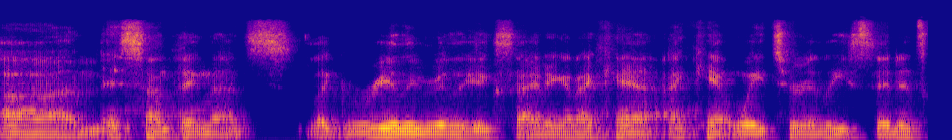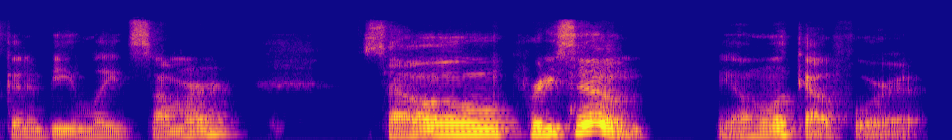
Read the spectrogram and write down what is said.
Um, is something that's like really really exciting, and I can't I can't wait to release it. It's going to be late summer, so pretty soon. Be on the lookout for it.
